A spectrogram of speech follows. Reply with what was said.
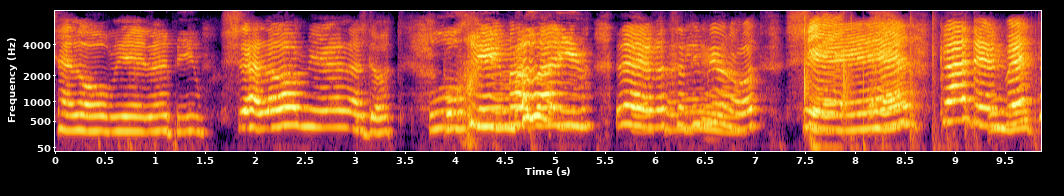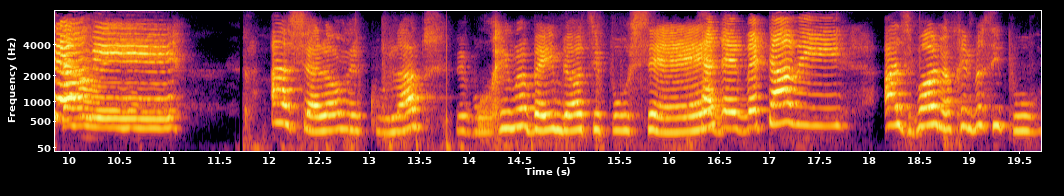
שלום ילדים, שלום ילדות, ברוכים הבאים לארץ הדמיונות של קדם ותמי. אז שלום לכולם, וברוכים הבאים לעוד סיפור של קדם ותמי. אז בואו נתחיל בסיפור.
